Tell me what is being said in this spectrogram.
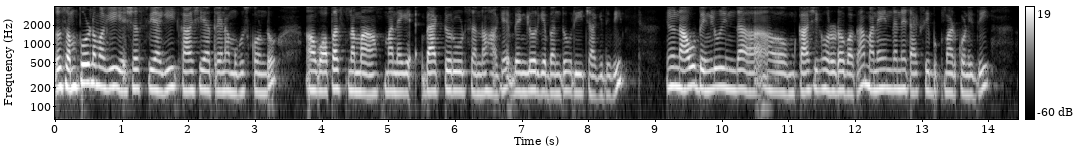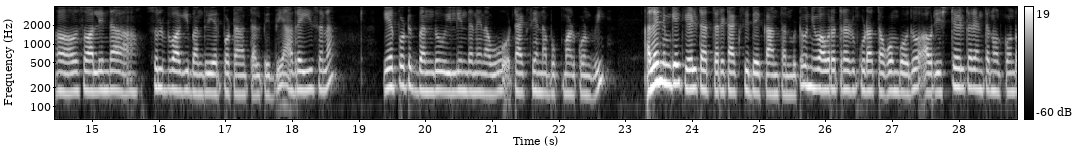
ಸೊ, ಸಂಪೂರ್ಣವಾಗಿ ಯಶಸ್ವಿಯಾಗಿ ಕಾಶಿ ಯಾತ್ರೆನ ಮುಗಿಸ್ಕೊಂಡು ವಾಪಸ್ ನಮ್ಮ ಮನೆಗೆ ಬ್ಯಾಕ್ ಟು ರೂಟ್ಸ್ ಅನ್ನೋ ಹಾಗೆ ಬೆಂಗಳೂರಿಗೆ ಬಂದು ರೀಚ್ ಆಗಿದ್ದೀವಿ. ಇನ್ನು ನಾವು ಬೆಂಗಳೂರಿಂದ ಕಾಶಿಗೆ ಹೊರಡೋವಾಗ ಮನೆಯಿಂದನೇ ಟ್ಯಾಕ್ಸಿ ಬುಕ್ ಮಾಡ್ಕೊಂಡಿದ್ವಿ. ಸೊ ಅಲ್ಲಿಂದ ಸುಲಭವಾಗಿ ಬಂದು ಏರ್ಪೋರ್ಟನ್ನು ತಲುಪಿದ್ವಿ. ಆದರೆ ಈ ಸಲ ಏರ್ಪೋರ್ಟಿಗೆ ಬಂದು ಇಲ್ಲಿಂದನೇ ನಾವು ಟ್ಯಾಕ್ಸಿಯನ್ನು ಬುಕ್ ಮಾಡ್ಕೊಂಡ್ವಿ. ಅಲ್ಲೇ ನಿಮಗೆ ಕೇಳ್ತಾ ಇರ್ತಾರೆ, ಟ್ಯಾಕ್ಸಿ ಬೇಕಾ ಅಂತ ಅಂದ್ಬಿಟ್ಟು ನೀವು ಅವ್ರ ಹತ್ರ ಕೂಡ ತೊಗೊಬೋದು. ಅವ್ರು ಎಷ್ಟು ಹೇಳ್ತಾರೆ ಅಂತ ನೋಡಿಕೊಂಡು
